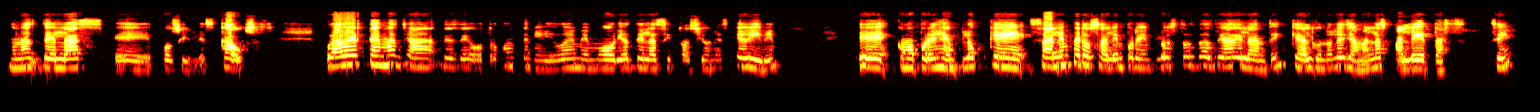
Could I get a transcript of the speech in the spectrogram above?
unas de las eh, posibles causas. Puede haber temas ya desde otro contenido de memorias de las situaciones que viven, eh, como por ejemplo que salen, pero salen, por ejemplo, estos dos de adelante, que algunos le llaman las paletas, ¿sí?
